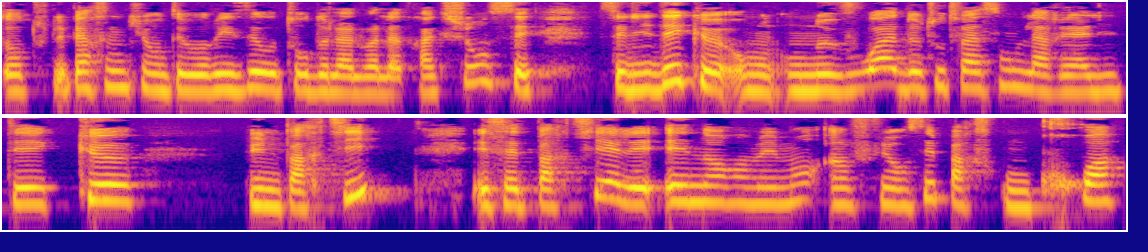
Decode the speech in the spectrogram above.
dans toutes les personnes qui ont théorisé autour de la loi de l'attraction, c'est c'est l'idée qu'on on ne voit de toute façon de la réalité que une partie, et cette partie, elle est énormément influencée par ce qu'on croit.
